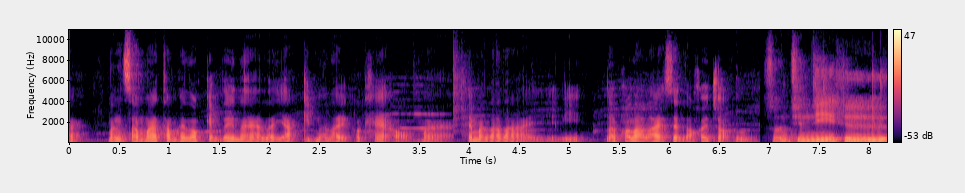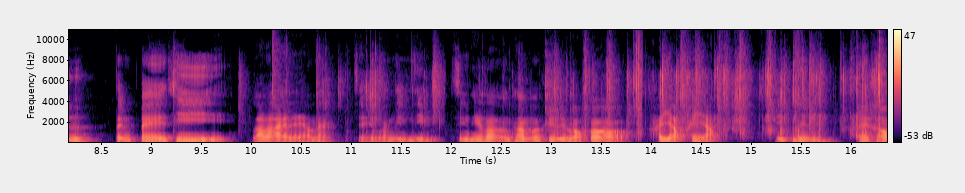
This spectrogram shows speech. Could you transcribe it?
นะ มันสามารถทำให้เราเก็บได้นาน และอยากกินเมื่อไหร่ก็แค่ออกมา ให้มันละลายอย่างนี้ แล้วพอละลายเสร็จเราค่อยเจาะรู ส่วนชิ้นนี้คือเต็มเป้ที่ ละลายแล้วนะ จะเห็นว่านิ่มๆ สิ่งที่เราต้องทำก็คือเราก็ขยับขยับนิดนึง ให้เขา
